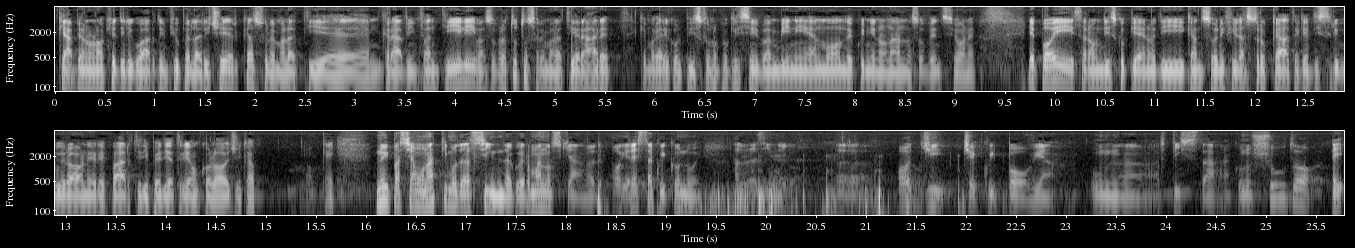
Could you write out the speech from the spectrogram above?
che abbiano un occhio di riguardo in più per la ricerca sulle malattie gravi infantili, ma soprattutto sulle malattie rare, che magari colpiscono pochissimi bambini al mondo e quindi non hanno sovvenzione. E poi sarà un disco pieno di canzoni filastroccate che distribuirò nei reparti di pediatria oncologica. Ok, noi passiamo un attimo dal sindaco Ermano Schiano e poi resta qui con noi. Allora, sindaco, eh, oggi c'è qui Povia, un artista conosciuto e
